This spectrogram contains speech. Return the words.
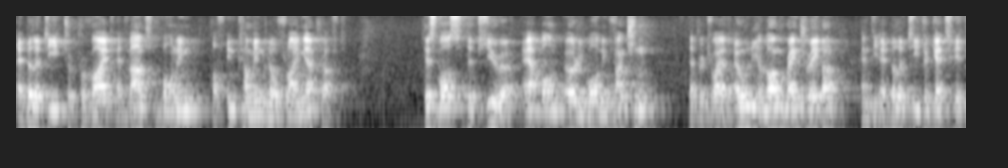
ability to provide advanced warning of incoming low-flying aircraft. This was the pure airborne early warning function that required only a long-range radar and the ability to get it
